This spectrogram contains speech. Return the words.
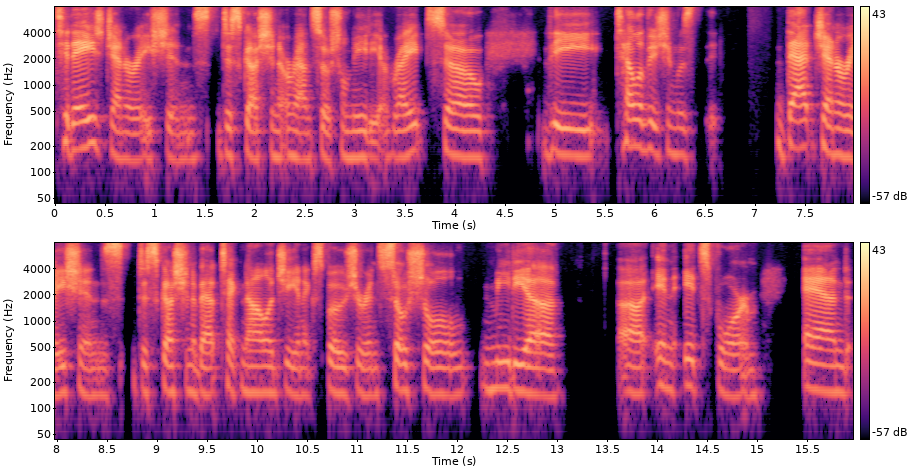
today's generation's discussion around social media right? So the television was that generation's discussion about technology and exposure and social media uh, in its form. And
